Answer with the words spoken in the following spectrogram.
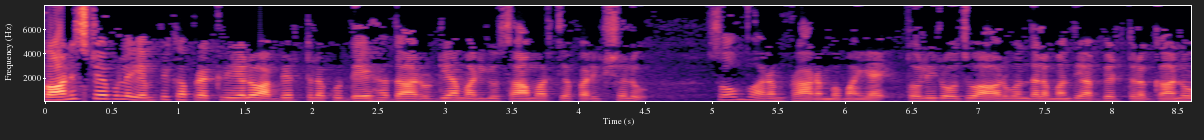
కానిస్టేబుల్ ఎంపిక ప్రక్రియలో అభ్యర్థులకు దేహదారుఢ్య మరియు సామర్థ్య పరీక్షలు సోమవారం ప్రారంభమయ్యాయి. తొలి రోజు ఆరు వందల మంది అభ్యర్థులకు గాను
